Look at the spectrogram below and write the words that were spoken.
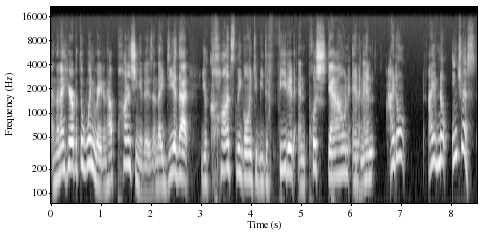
And then I hear about the win rate and how punishing it is, and the idea that you're constantly going to be defeated and pushed down, and Mm-hmm. and I don't, I have no interest.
